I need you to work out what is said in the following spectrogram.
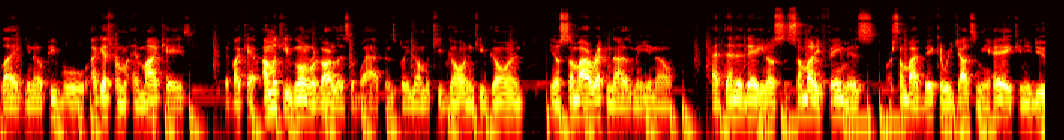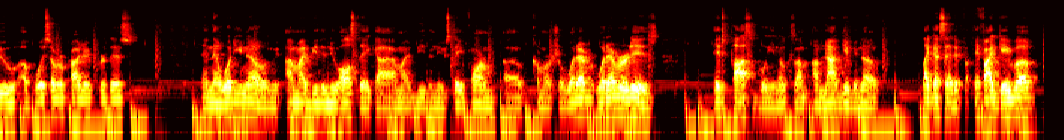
like you know, people. I guess from in my case, if I kept, I'm gonna keep going regardless of what happens. But you know, I'm gonna keep going and keep going. You know, somebody recognize me. You know, at the end of the day, you know, somebody famous or somebody big can reach out to me. Hey, can you do a voiceover project for this? And then what do you know? I might be the new Allstate guy. I might be the new State Farm uh, commercial. Whatever, whatever it is, it's possible, you know, because I'm I'm not giving up. Like I said, if if I gave up,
